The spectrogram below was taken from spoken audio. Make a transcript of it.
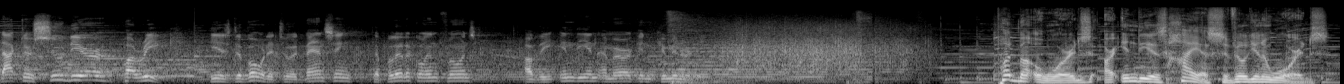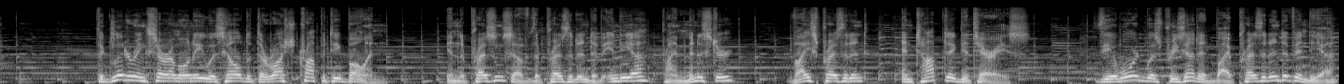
Dr. Sudhir Parikh. He is devoted to advancing the political influence of the Indian American community. Padma Awards are India's highest civilian awards. The glittering ceremony was held at the Rashtrapati Bhawan in the presence of the President of India, Prime Minister, Vice President, and top dignitaries. The award was presented by President of India,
